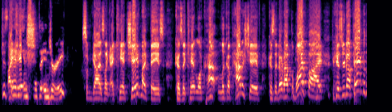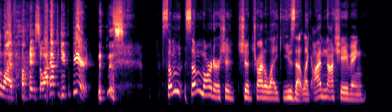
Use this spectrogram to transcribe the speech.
Just I can't insult to injury. Some guys like I can't shave my face because I can't look ha- look up how to shave because I don't have the Wi-Fi because you're not paying for the Wi-Fi, so I have to keep the beard. This- some some martyr should should try to like use that like i'm not shaving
